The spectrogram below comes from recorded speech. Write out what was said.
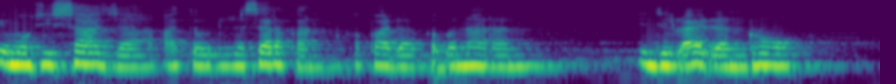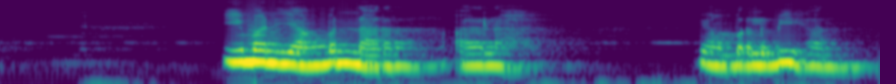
emosi saja atau didasarkan kepada kebenaran Injil air dan roh. Iman yang benar adalah yang berlebihan.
